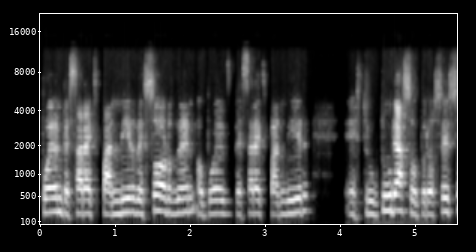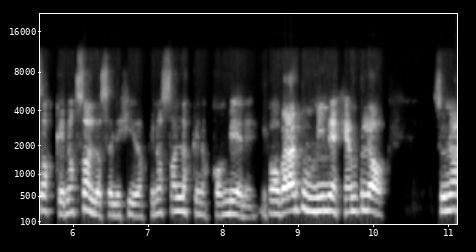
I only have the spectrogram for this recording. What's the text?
puede empezar a expandir desorden o puede empezar a expandir estructuras o procesos que no son los elegidos, que no son los que nos conviene. Y como para darte un mini ejemplo, si uno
